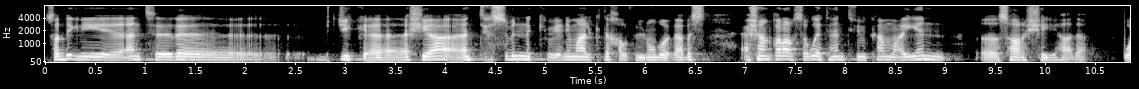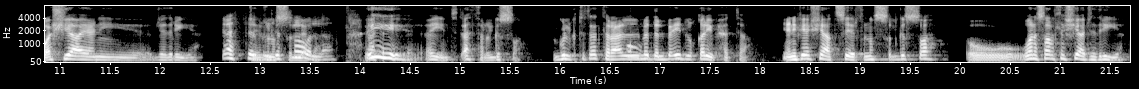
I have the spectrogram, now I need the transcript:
صدقني آه، أنت ذا بتجيك آه، أشياء أنت تحس بأنك يعني مالك دخل في الموضوع ذا بس عشان قرار سويته أنت في مكان معين صار الشيء هذا. وأشياء يعني جذرية. نص بالقصة. ولا؟ اي اي انت تتاثر القصة. أقول لك تتأثر على المدى البعيد والقريب حتى. يعني في أشياء تصير في نص القصة و... وأنا صارت لي أشياء جذرية.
